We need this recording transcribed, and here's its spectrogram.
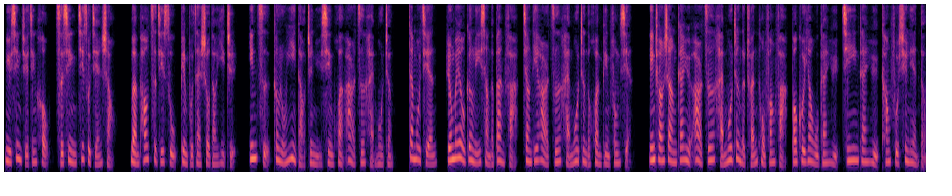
女性绝经后，雌性激素减少，卵泡刺激素便不再受到抑制，因此更容易导致女性患阿尔兹海默症。但目前仍没有更理想的办法降低阿尔兹海默症的患病风险。临床上干预阿尔兹海默症的传统方法包括药物干预、基因干预、康复训练等，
